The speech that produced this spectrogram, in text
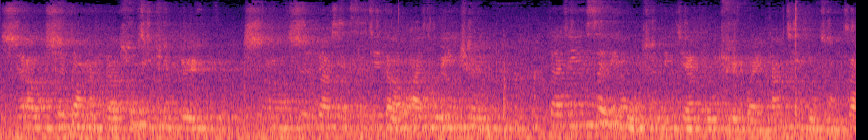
时而是动人的抒情旋律，时而是热血刺激的快速音圈。在经四点五成民间谱曲为钢琴独重奏，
